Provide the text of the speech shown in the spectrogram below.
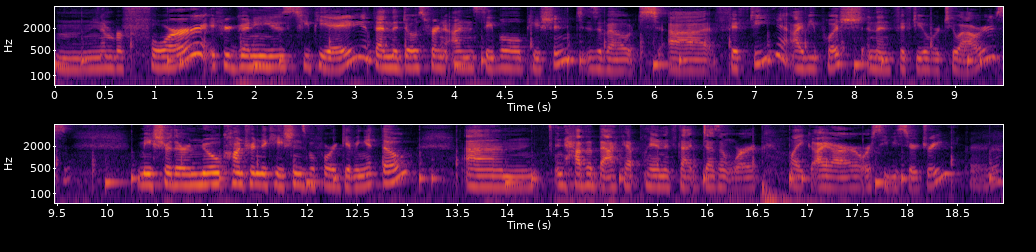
Number four, if you're going to use TPA, then the dose for an unstable patient is about uh, 50 IV push and then 50 over two hours. Make sure there are no contraindications before giving it though, um, and have a backup plan if that doesn't work, like IR or CV surgery. Fair enough.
